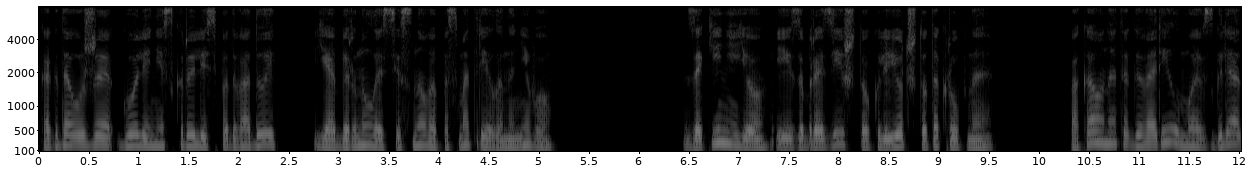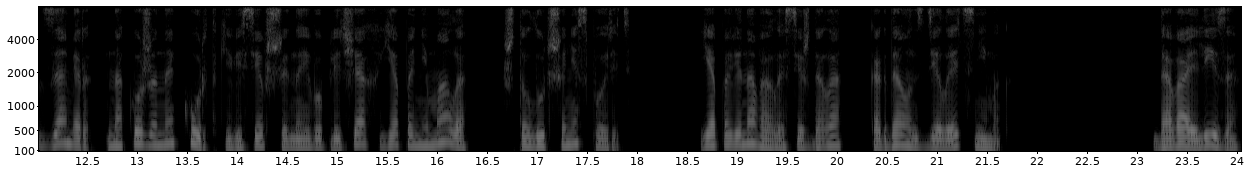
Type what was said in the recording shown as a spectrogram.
Когда уже голени скрылись под водой, я обернулась и снова посмотрела на него. «Закинь ее и изобрази, что клюет что-то крупное». Пока он это говорил, мой взгляд замер на кожаной куртке, висевшей на его плечах, я понимала, что лучше не спорить. Я повиновалась и ждала, когда он сделает снимок. «Давай, Лиза»,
